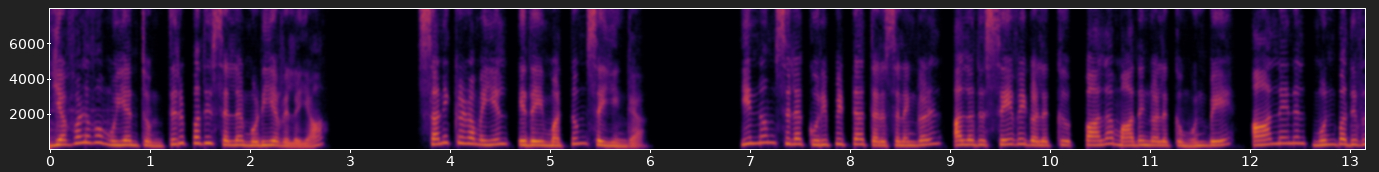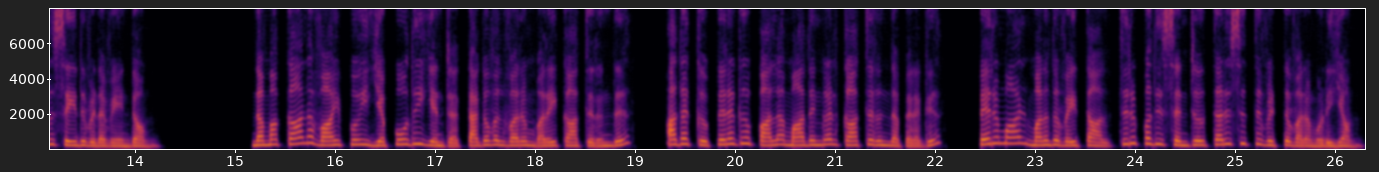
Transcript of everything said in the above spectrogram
எவ்வளவு முயன்றும் திருப்பதி செல்ல முடியவில்லையா? சனிக்கிழமையில் இதை மட்டும் செய்யுங்க. இன்னும் சில குறிப்பிட்ட தரிசனங்கள் அல்லது சேவைகளுக்கு பல மாதங்களுக்கு முன்பே ஆன்லைனில் முன்பதிவு செய்துவிட வேண்டும். நமக்கான வாய்ப்பு எப்போது என்ற தகவல் வரும் வரை காத்திருந்து அதற்கு பிறகு பல மாதங்கள் காத்திருந்த பிறகு பெருமாள் மனது வைத்தால் திருப்பதி சென்று தரிசித்து விட்டு வர முடியும்.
